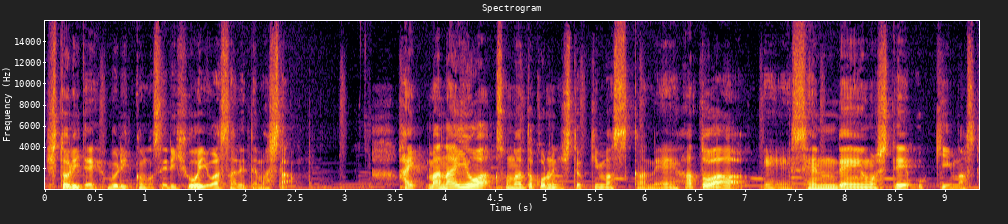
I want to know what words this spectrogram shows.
1人でぶりっ子のセリフを言わされてました。はい。まあ内容はそんなところにしておきますかね。あとは、えー、宣伝をしておきます。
